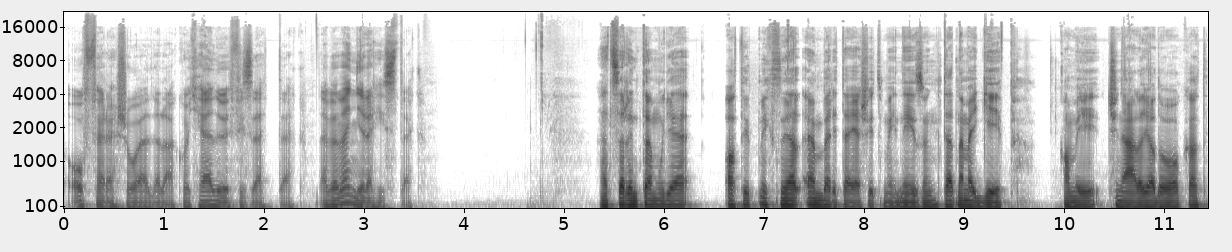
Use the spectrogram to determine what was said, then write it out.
offeres oldalak, hogyha előfizettek. Ebben mennyire hisztek? Hát szerintem ugye a tipmixnél emberi teljesítményt nézünk, tehát nem egy gép, ami csinálja a dolgokat.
